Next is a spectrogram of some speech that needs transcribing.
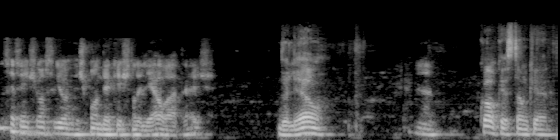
Não sei se a gente conseguiu responder a questão do Eliel lá atrás. Do Eliel? É. Qual questão que era?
